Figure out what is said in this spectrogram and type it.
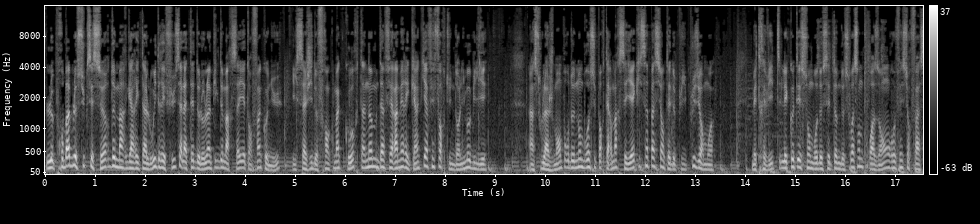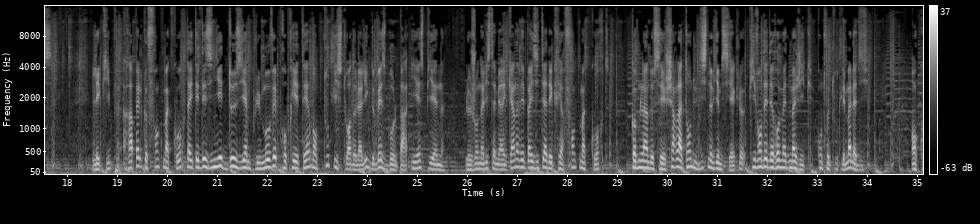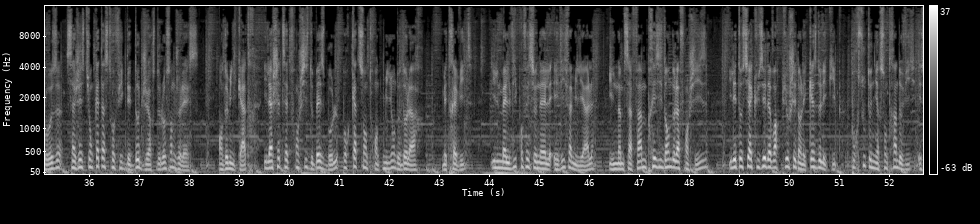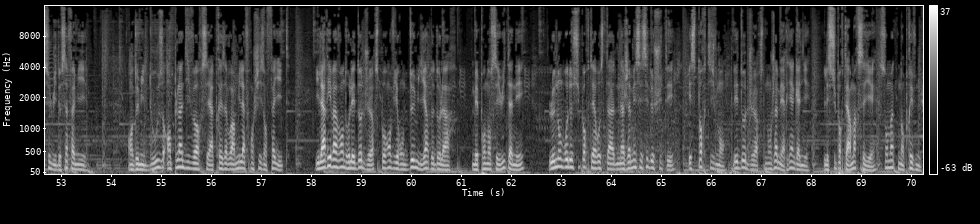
Le probable successeur de Margarita Louis Dreyfus à la tête de l'Olympique de Marseille est enfin connu. Il s'agit de Frank McCourt, un homme d'affaires américain qui a fait fortune dans l'immobilier. Un soulagement pour de nombreux supporters marseillais qui s'impatientaient depuis plusieurs mois. Mais très vite, les côtés sombres de cet homme de 63 ans ont refait surface. L'équipe rappelle que Frank McCourt a été désigné deuxième plus mauvais propriétaire dans toute l'histoire de la Ligue de baseball par ESPN. Le journaliste américain n'avait pas hésité à décrire Frank McCourt comme l'un de ces charlatans du 19e siècle qui vendait des remèdes magiques contre toutes les maladies. En cause, sa gestion catastrophique des Dodgers de Los Angeles. En 2004, il achète cette franchise de baseball pour 430 millions de dollars. Mais très vite, il mêle vie professionnelle et vie familiale, il nomme sa femme présidente de la franchise, il est aussi accusé d'avoir pioché dans les caisses de l'équipe pour soutenir son train de vie et celui de sa famille. En 2012, en plein divorce et après avoir mis la franchise en faillite, il arrive à vendre les Dodgers pour environ 2 milliards de dollars. Mais pendant ces 8 années, le nombre de supporters au stade n'a jamais cessé de chuter et sportivement, les Dodgers n'ont jamais rien gagné. Les supporters marseillais sont maintenant prévenus.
